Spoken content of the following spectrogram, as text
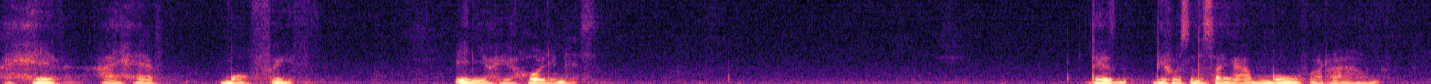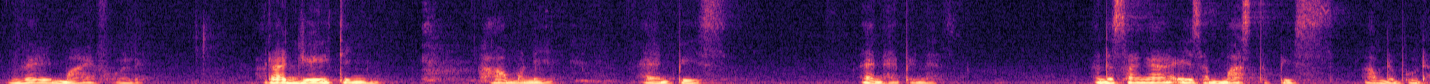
I have, I have more faith in your holiness. There's, because the Sangha move around very mindfully, radiating harmony and peace and happiness. And the Sangha is a masterpiece of the Buddha.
